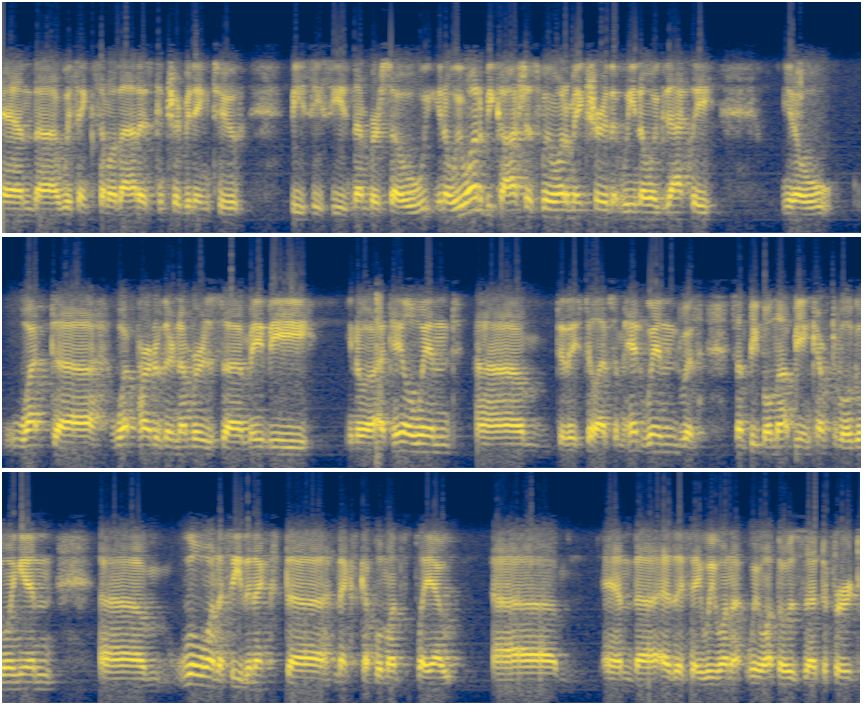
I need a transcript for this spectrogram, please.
and uh, we think some of that is contributing to BCC's numbers. So, you know, we wanna be cautious. We wanna make sure that we know exactly, you know, what uh, what part of their numbers may be, you know, a tailwind. Um, do they still have some headwind with some people not being comfortable going in? Um, we'll wanna see the next uh, next couple of months play out. Um, and uh, as I say, we want to we want those uh, deferred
